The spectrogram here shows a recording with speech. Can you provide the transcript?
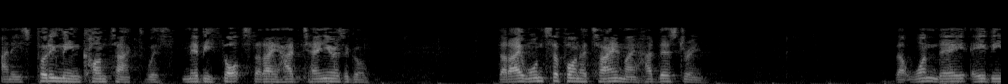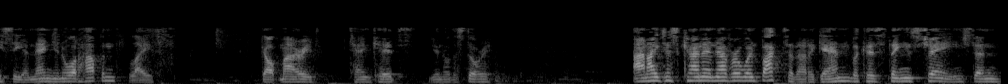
And He's putting me in contact with maybe thoughts that I had 10 years ago. That I once upon a time, I had this dream. That one day, ABC, and then you know what happened? Life. Got married, 10 kids, you know the story. And I just kind of never went back to that again because things changed and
